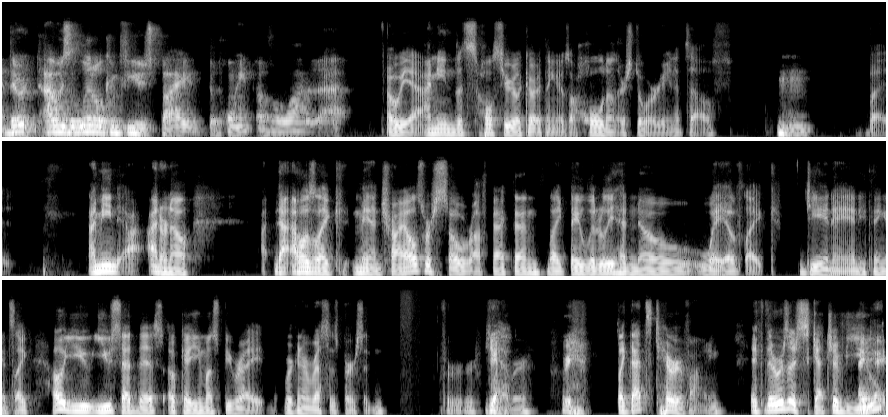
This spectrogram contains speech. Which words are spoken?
I, there I was a little confused by the point of a lot of that. Oh yeah. I mean, this whole serial killer thing is a whole other story in itself. Mhm. But I mean, I, I don't know. That I was like, man, trials were so rough back then. Like they literally had no way of like DNA anything. It's like, oh, you you said this. Okay, you must be right. We're gonna arrest this person for Yeah. whatever. Like that's terrifying. If there was a sketch of you, I-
